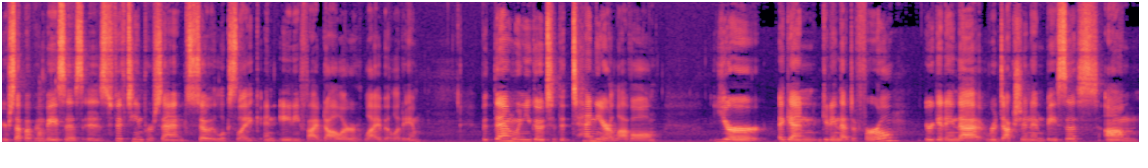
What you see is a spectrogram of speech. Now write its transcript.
your step up in basis is fifteen percent. So it looks like an eighty five dollar liability. But then when you go to the 10 year level, you're again getting that deferral, you're getting that reduction in basis, um,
